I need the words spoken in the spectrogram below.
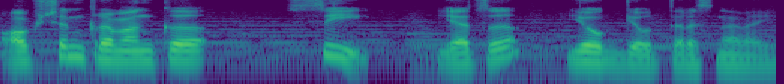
ऑप्शन क्रमांक सी याचं योग्य उत्तर असणार आहे.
